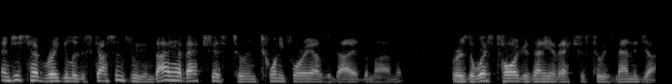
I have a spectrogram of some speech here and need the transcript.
and just have regular discussions with him. They have access to him 24 hours a day at the moment, whereas the West Tigers only have access to his manager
